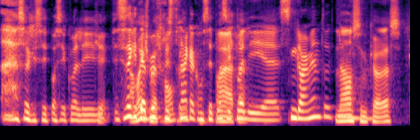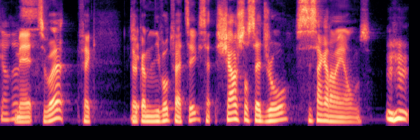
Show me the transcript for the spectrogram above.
Ah, ça, je sais pas c'est quoi les. C'est ça qui est un peu frustrant quand on sait pas Ouais, c'est quoi les. euh, c'est une Garmin, toi Non, c'est une Coros. Mais tu vois, fait que t'as comme niveau de fatigue, ça- charge sur 7 jours, 691. Mhm.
